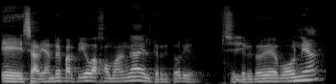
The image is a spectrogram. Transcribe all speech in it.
eh, se habían repartido bajo manga el territorio. Sí. El territorio de Bosnia,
